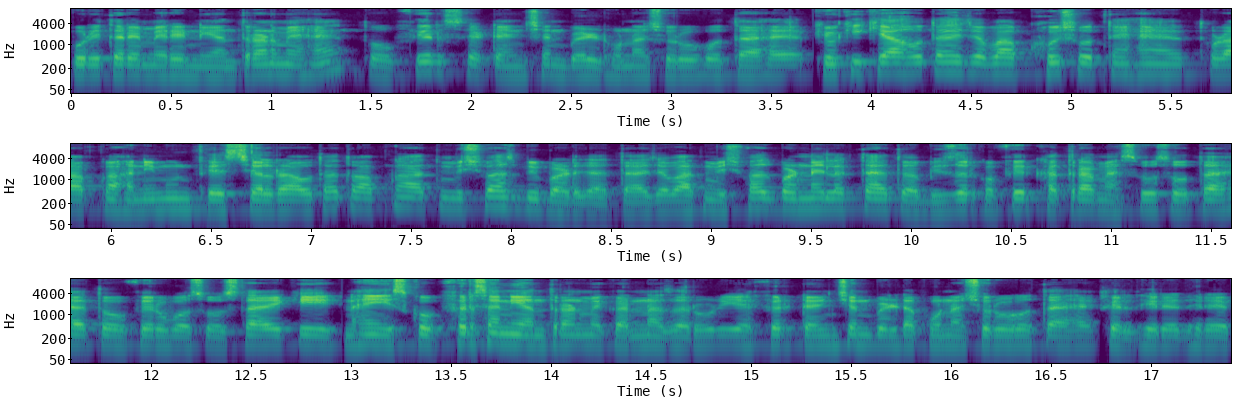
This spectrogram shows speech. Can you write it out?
पूरी तरह मेरे नियंत्रण में है तो फिर से टेंशन बिल्ड होना शुरू होता है। क्योंकि क्या होता है, जब आप खुश होते हैं, थोड़ा आपका हनीमून फेस चल रहा होता है तो आपका आत्मविश्वास भी बढ़ जाता है। जब आत्मविश्वास बढ़ने लगता है तो अब्यूजर को फिर खतरा महसूस होता है तो फिर वो सोचता है कि नहीं, इसको फिर से नियंत्रण में करना ज़रूरी है। फिर टेंशन बिल्डअप होना शुरू होता है, फिर धीरे धीरे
